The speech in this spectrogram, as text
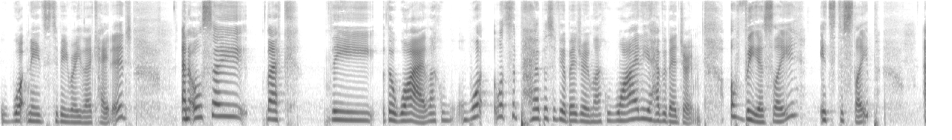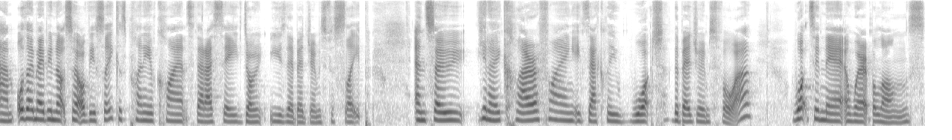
what needs to be relocated, and also like the the why. Like what what's the purpose of your bedroom? Like why do you have a bedroom? Obviously it's to sleep. Um, although maybe not so obviously because plenty of clients that i see don't use their bedrooms for sleep. And so you know clarifying exactly what the bedroom's for what's in there and where it belongs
